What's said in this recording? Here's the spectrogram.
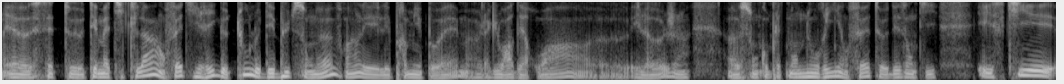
euh, cette thématique-là, en fait, irrigue tout le début de son œuvre. Hein. les, premiers poèmes, La gloire des rois, Éloge, sont complètement nourris en fait des Antilles. Et ce qui est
